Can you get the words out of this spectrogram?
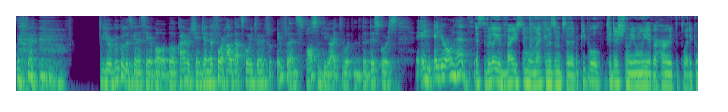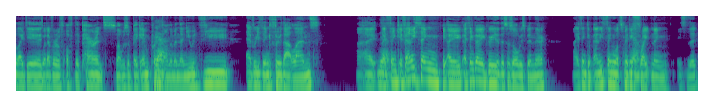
your Google is going to say about, about climate change and therefore how that's going to influ- influence possibly, right, what the discourse in, in your own head. It's really a very similar mechanism to people traditionally only ever heard the political ideas, whatever, of, of the parents. That was a big imprint Yeah. on them. And then you would view everything through that lens. I, I think if anything, I, I think I agree that this has always been there. I think if anything, what's maybe Yeah. frightening is that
